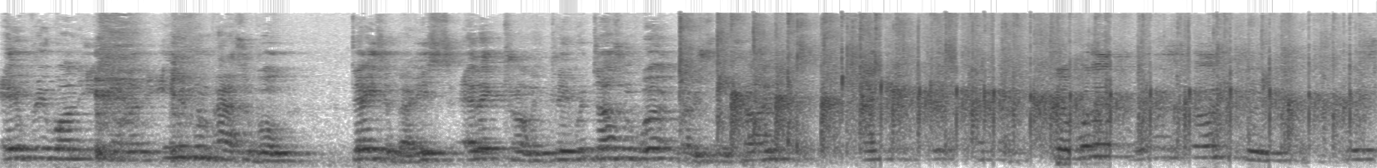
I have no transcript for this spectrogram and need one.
everyone is on an incompatible database electronically, which doesn't work most of the time. And so what I, what I started doing was,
